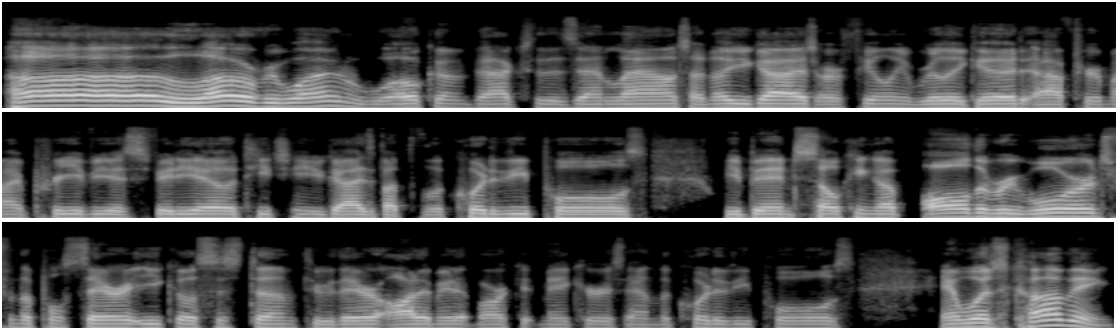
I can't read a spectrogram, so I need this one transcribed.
Hello, everyone. Welcome back to the Zen Lounge. I know you guys are feeling really good after my previous video teaching you guys about the liquidity pools. We've been soaking up all the rewards from the Pulsera ecosystem through their automated market makers and liquidity pools. And what's coming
